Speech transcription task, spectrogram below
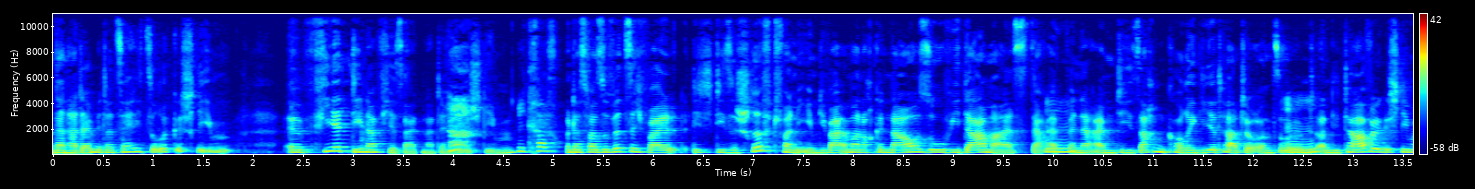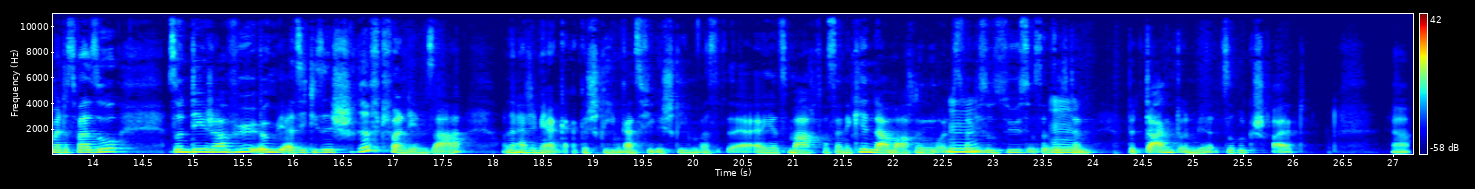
Und dann hat er mir tatsächlich zurückgeschrieben äh, vier DIN A4 Seiten hat er mir geschrieben. Wie krass. Und das war so witzig, weil diese Schrift von ihm, die war immer noch genau so wie damals, da, mhm. wenn er einem die Sachen korrigiert hatte und so mhm. und an die Tafel geschrieben hat. Das war so, so ein Déjà-vu irgendwie, als ich diese Schrift von dem sah. Und dann hat er mir geschrieben, ganz viel geschrieben, was er jetzt macht, was seine Kinder machen. Und das mhm. fand ich so süß, dass er sich mhm. dann bedankt und mir zurückschreibt. Ja.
